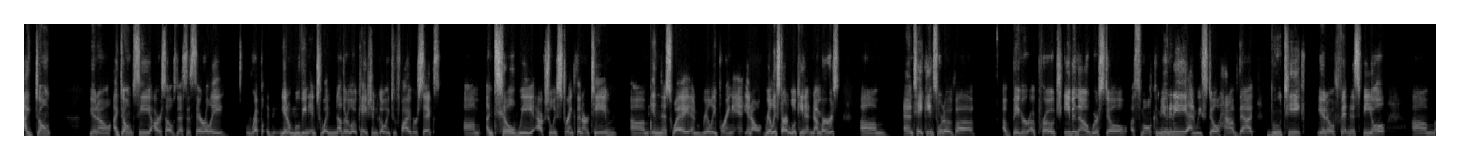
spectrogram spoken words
I don't you know i don't see ourselves necessarily rep you know moving into another location going to five or six um, until we actually strengthen our team um, in mm-hmm. this way and really bring in, you know really start looking at numbers um, and taking sort of uh, a bigger approach, even though we're still a small community and we still have that boutique, you know, fitness feel. Um,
